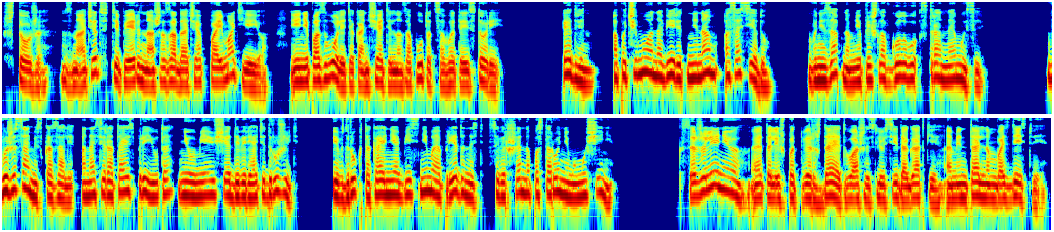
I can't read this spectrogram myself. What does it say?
Что же, значит, теперь наша задача — поймать ее и не позволить окончательно запутаться в этой истории. Эдвин, а почему она верит не нам, а соседу? Внезапно мне пришла в голову странная мысль. Вы же сами сказали, она сирота из приюта, не умеющая доверять и дружить. И вдруг такая необъяснимая преданность совершенно постороннему мужчине. К сожалению, это лишь подтверждает ваши с Люси догадки о ментальном воздействии.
